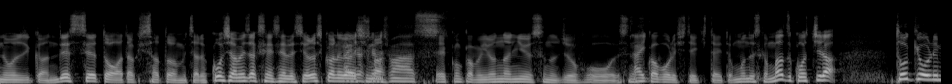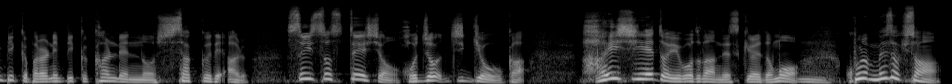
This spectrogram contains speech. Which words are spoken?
のお時間です。生徒は私佐藤光講師は目崎先生です。よろしくお願いします,、ます。えー今回もいろんなニュースの情報をですね、はい。深掘りしていきたいと思うんですがまずこちら。東京オリンピック・パラリンピック関連の施策である水素ステーション補助事業が廃止へということなんですけれども、うん。これ目崎さん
